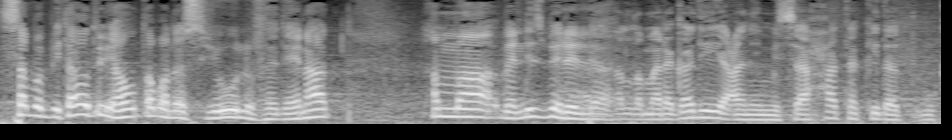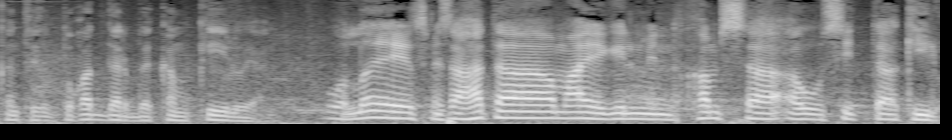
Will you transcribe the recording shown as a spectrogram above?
السبب بتاعته هو طبعا السيول والفدينات أما بالنسبة لل الله مرقه دي يعني مساحتها كده ممكن تقدر بكم كيلو يعني. والله مساحتها ما يقل من خمسة أو ستة كيلو.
